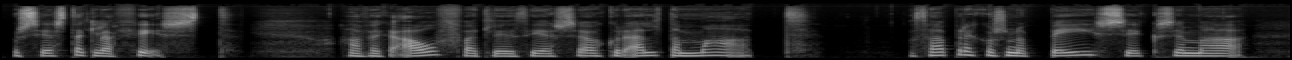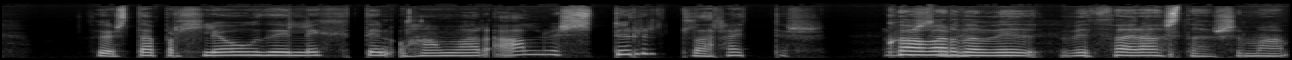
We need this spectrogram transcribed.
og sérstaklega fyrst. Hann fekk áfallið því að sjá okkur elda mat og það er bara eitthvað svona basic sem að þú veist, það er bara hljóði, lyktin og hann var alveg styrla hrættur. Hvað var það við, við þær aðstæður sem að...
